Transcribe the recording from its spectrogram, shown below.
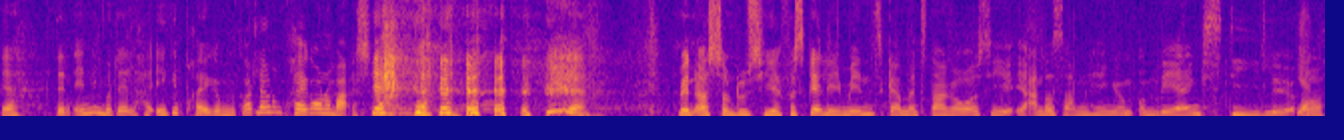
ja, den endelige model har ikke prikker, men vi kan godt lave nogle prikker undervejs. Ja. ja. Men også som du siger, forskellige mennesker. Man snakker også i, i andre sammenhænge om, om læringsstile Ja. og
